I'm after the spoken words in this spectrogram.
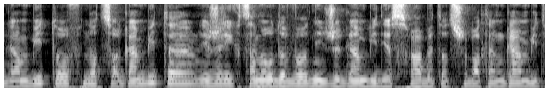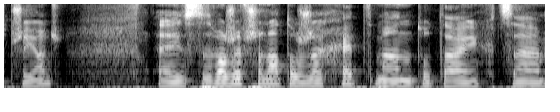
gambitów. No co, gambity, jeżeli chcemy udowodnić, że gambit jest słaby, to trzeba ten gambit przyjąć. E, Zważywszy na to, że hetman tutaj chce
